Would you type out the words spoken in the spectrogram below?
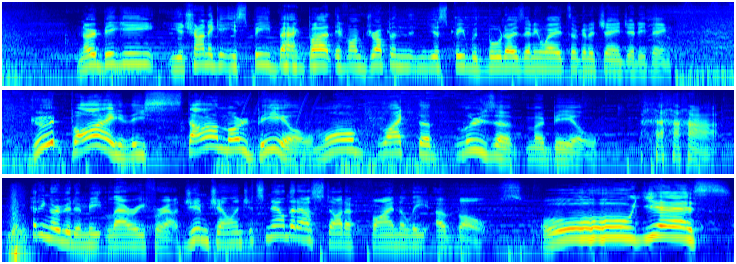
No biggie, you're trying to get your speed back, but if I'm dropping your speed with Bulldoze anyway, it's not going to change anything. Goodbye, the Starmobile. More like the Loser Mobile. Heading over to meet Larry for our gym challenge, it's now that our starter finally evolves. Oh, yes!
